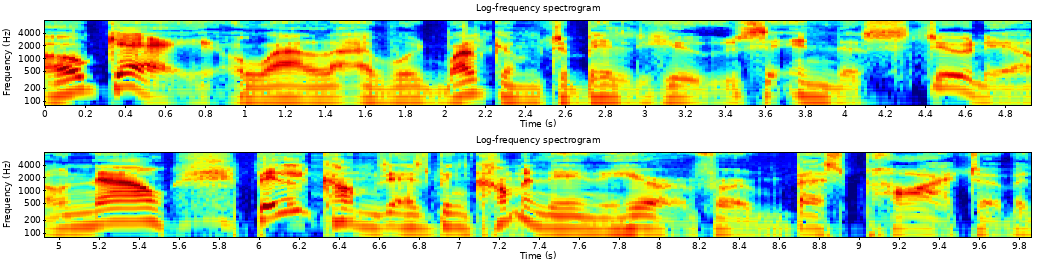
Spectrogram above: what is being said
Okay, well, I would welcome to Bill Hughes in the studio. Now, Bill comes has been coming in here for best part of a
